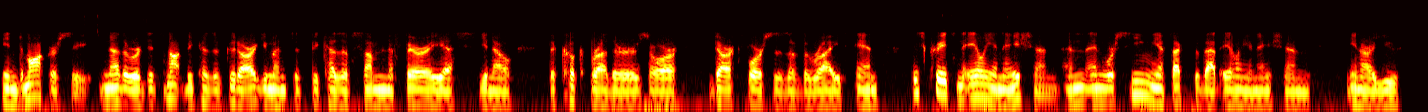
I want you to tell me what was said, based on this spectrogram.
in democracy. In other words, it's not because of good arguments; it's because of some nefarious, you know, the Koch brothers or dark forces of the right, and this creates an alienation, and and we're seeing the effects of that alienation in our youth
